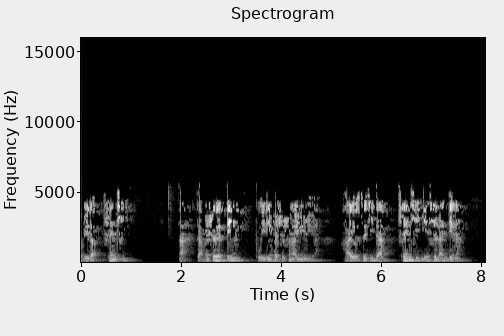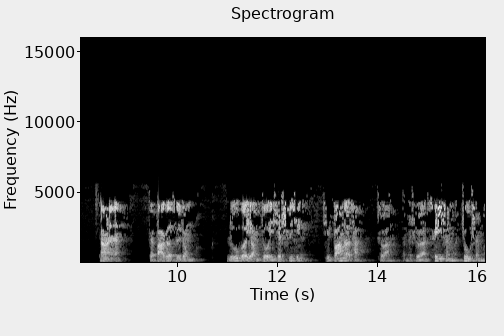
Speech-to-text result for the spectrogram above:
虑到身体啊，咱们说的丁不一定说是生儿育女啊，还有自己的身体也是能丁啊。当然呢，在八个字中，如果要做一些事情去帮到他，是吧？咱们说催什么助什么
